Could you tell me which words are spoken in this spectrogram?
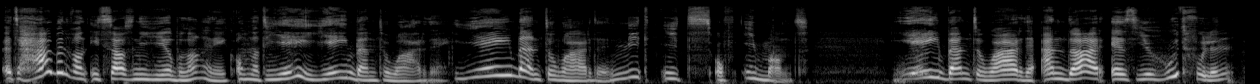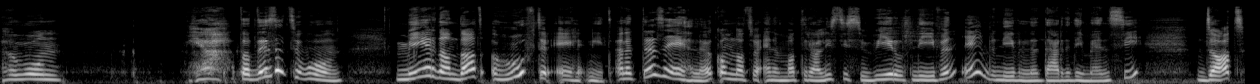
het hebben van iets zelfs niet heel belangrijk. Omdat jij, jij bent de waarde. Jij bent de waarde. Niet iets of iemand. Jij bent de waarde. En daar is je goed voelen gewoon. Ja, dat is het gewoon. Meer dan dat hoeft er eigenlijk niet. En het is eigenlijk omdat we in een materialistische wereld leven, we leven in de derde dimensie, dat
